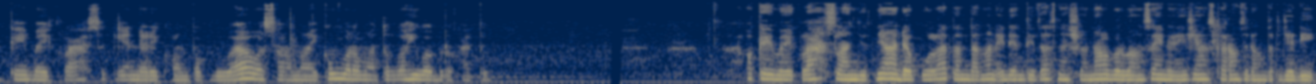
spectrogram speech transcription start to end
Oke, baiklah. Sekian dari kelompok 2. Wassalamualaikum warahmatullahi wabarakatuh. Oke, baiklah. Selanjutnya ada pula tantangan identitas nasional berbangsa Indonesia yang sekarang sedang terjadi.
